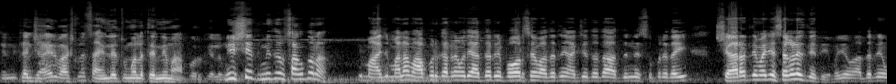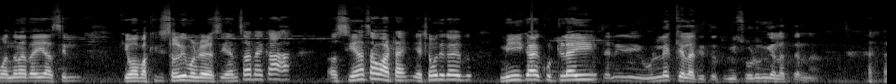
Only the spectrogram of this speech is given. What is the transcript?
त्यांनी जाहीर भाषण सांगितलं तुम्हाला त्यांनी महापौर केलं निश्चित मी तर सांगतो ना की माझे मला महापौर करण्यामध्ये आदरणीय पवारसाहेब आदरणीय अजयदादा आदरणीय सुप्रियाताई शहरातले माझे सगळेच नेते म्हणजे आदरणीय वंदनाताई असतील किंवा बाकीची सगळी मंडळी असतील यांचा नाही का सिंहाचा वाटा आहे. याच्यामध्ये काय मी काय कुठल्याही त्यांनी उल्लेख केला तिथं तुम्ही सोडून गेलात त्यांना.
